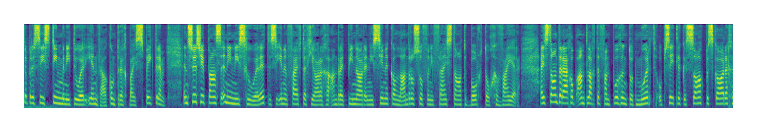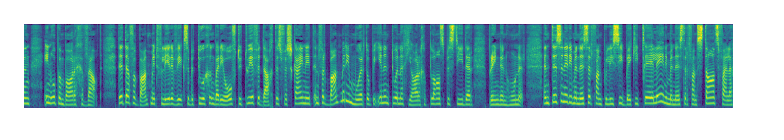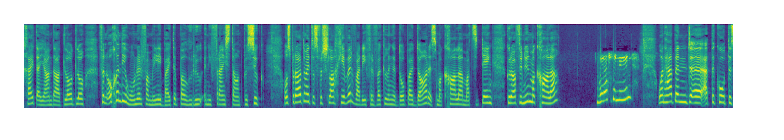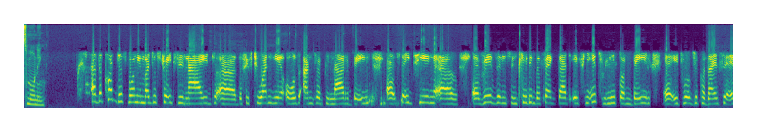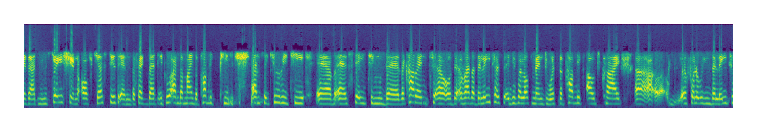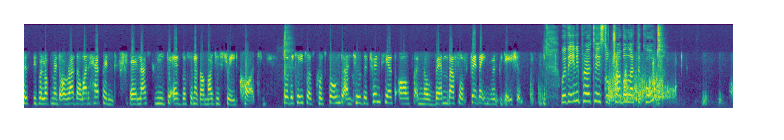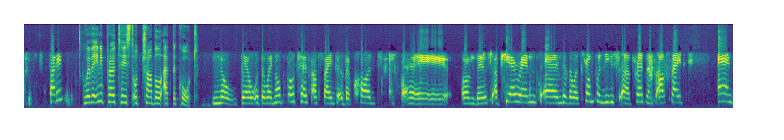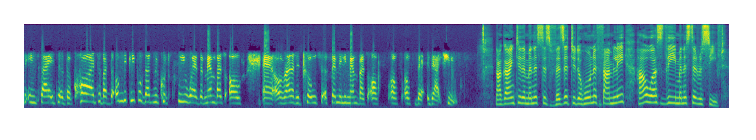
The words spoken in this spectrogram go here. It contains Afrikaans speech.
So presies 10 minute oor 1. Welkom terug by Spectrum. En soos jy pas in die nuus gehoor het, is die 51-jarige Andrei Pinaar in die Senekal Landdroshof in die Vrystaat borgtog geweier. Hy staan tereg op aanklagte van poging tot moord, opsetlike saakbeskadiging en openbare geweld. Dit het verband met verlede week se betoging by die hof toe twee verdagtes verskyn het in verband met die moord op 'n 21-jarige plaasbestuurder, Brendan Honner. Intussen het die minister van Polisie, Bekkie Cele, en die minister van Staatsveiligheid, Ayanda Dlodlo, vanoggend die Honder familie buite Paulroo in die Vrystaat besoek. Ons praat nou met ons verslaggewer wat die verwikkelinge dophou daar is, Makgala Matsiteng. Good afternoon Makgala. Good afternoon. What happened uh, at the court this morning? At the court this morning, magistrate denied uh, the 51-year-old entrepreneur bail, uh, stating uh, uh, reasons, including the fact that if he is released on bail, uh, it will jeopardize uh, the administration of justice and the fact that it will undermine the public peace and security, stating the, the current, or the, rather the latest development with the public outcry following the latest development, or rather what happened last week at the Senegal Magistrate Court. So the case was postponed until the 20th of November for further investigation. Were there any protests or trouble at the court? Pardon? Were there any protests or trouble at the court? No, there, there were no protests outside the court. Uh, on this appearance, and there was strong police uh, presence outside and inside the court, but the only people that we could see were the members of, uh, or rather the close family members of, of, of the, the accused. Now, going to the minister's visit to the Horner family, how was the minister received?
